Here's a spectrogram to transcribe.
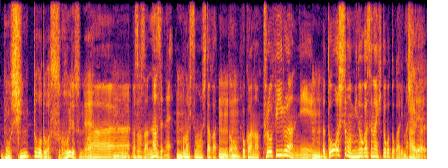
いもう浸透度はすごいですね。はい松本さんなぜね、うん。この質問をしたかというと、うんうん。僕あのプロフィール欄に、うん。どうしても見逃せない一言がありまして、はいはい。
